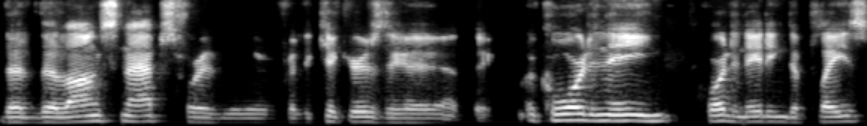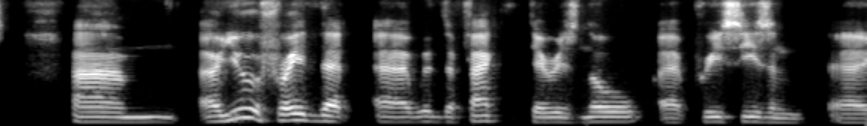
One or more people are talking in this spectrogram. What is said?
the the long snaps for the, for the kickers, the, the coordinating coordinating the plays. Um, are you afraid that uh, with the fact that there is no uh, preseason uh,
